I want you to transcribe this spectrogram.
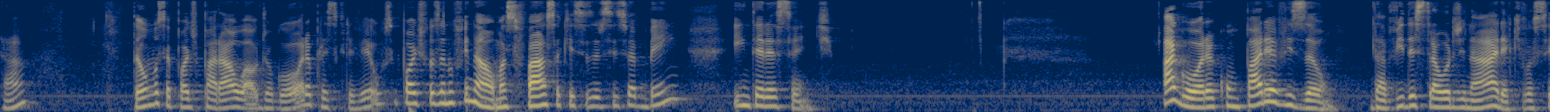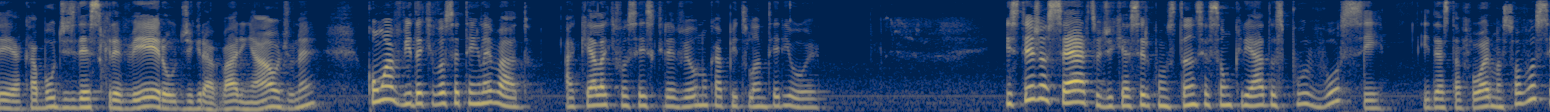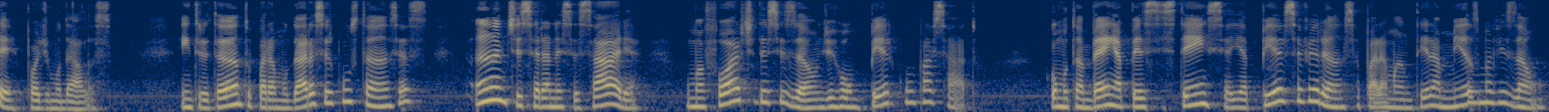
tá? Então você pode parar o áudio agora para escrever ou você pode fazer no final, mas faça que esse exercício é bem interessante. Agora, compare a visão da vida extraordinária que você acabou de descrever ou de gravar em áudio, né? Com a vida que você tem levado, aquela que você escreveu no capítulo anterior. Esteja certo de que as circunstâncias são criadas por você e desta forma só você pode mudá-las. Entretanto, para mudar as circunstâncias, antes será necessária uma forte decisão de romper com o passado, como também a persistência e a perseverança para manter a mesma visão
